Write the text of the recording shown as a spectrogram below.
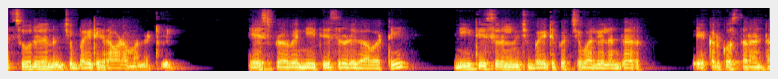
సూర్యుల నుంచి బయటికి రావడం అన్నట్టు. ఏసుప్రభే నీతీశ్వరుడు కాబట్టి నీతీశ్వరుల నుంచి బయటకు వచ్చే వాళ్ళు వీళ్ళందరూ ఎక్కడికి వస్తారంట?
